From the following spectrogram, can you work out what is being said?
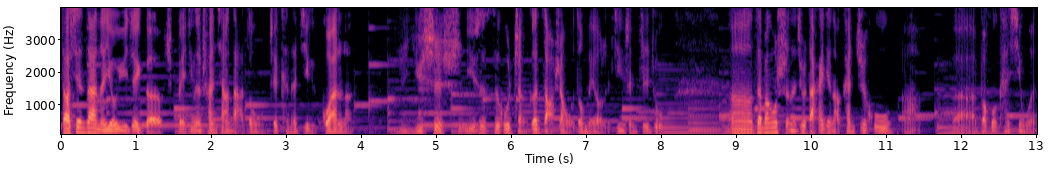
到现在呢，由于这个北京的穿墙打洞，这肯德基给关了，于是是于是似乎整个早上我都没有了精神支柱。嗯，在办公室呢，就是打开电脑看知乎啊，呃，包括看新闻，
